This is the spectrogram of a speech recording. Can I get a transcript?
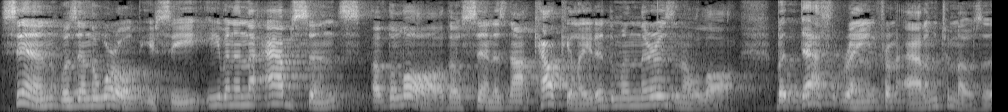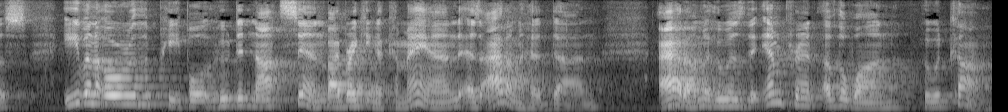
Sin was in the world, you see, even in the absence of the law, though sin is not calculated when there is no law. But death reigned from Adam to Moses, even over the people who did not sin by breaking a command, as Adam had done. Adam, who is the imprint of the one who would come.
